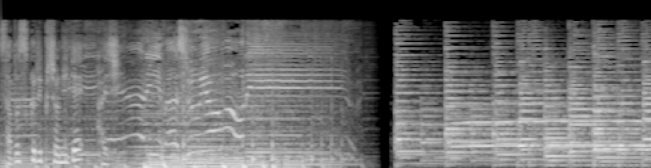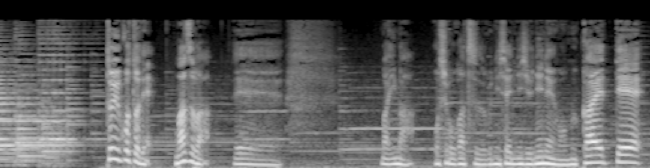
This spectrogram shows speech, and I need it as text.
サブスクリプションにて配信。ということで、まずは、えー、まあ今、お正月2022年を迎えて、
